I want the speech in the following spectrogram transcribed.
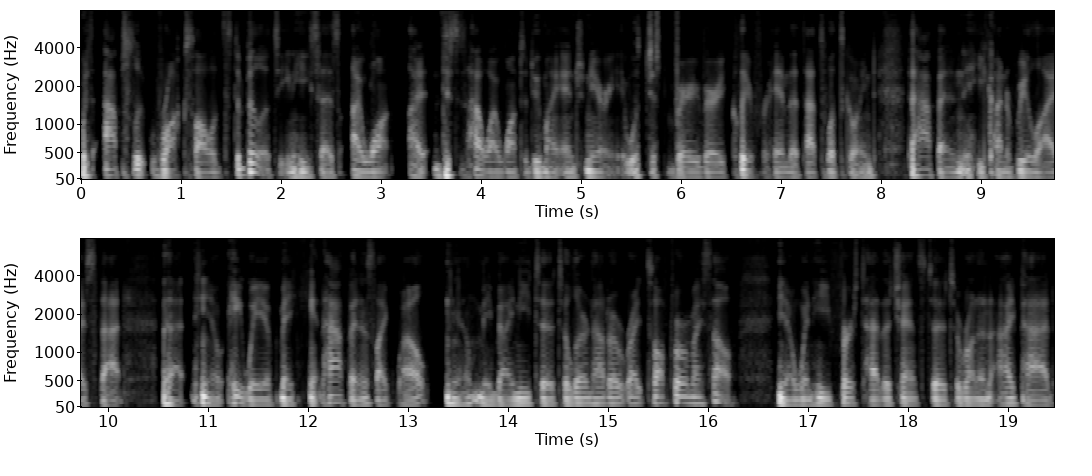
with absolute rock solid stability. And he says, I want, I this is how I want to do my engineering. It was just very very clear for him that that's what's going to happen. And he kind of realized that that you know a way of making it happen is like well you know maybe i need to to learn how to write software myself. You know when he first had the chance to to run an ipad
